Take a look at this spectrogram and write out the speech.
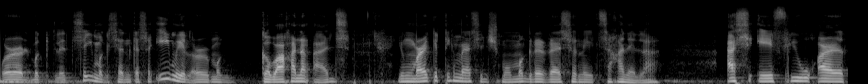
or mag, let's say, mag-send ka sa email, or maggawa ka ng ads, yung marketing message mo magre-resonate sa kanila as if you are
